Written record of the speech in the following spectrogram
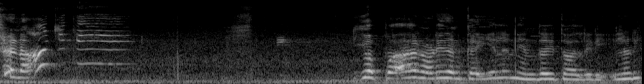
ಚೆನ್ನಾಗಿದೆ ಯಪ್ಪ, ನೋಡಿ ನನ್ನ ಕೈಯೆಲ್ಲ ನೆಂದೋಯ್ತು ಆಲ್ರೆಡಿ ಇಲ್ಲಿ ನೋಡಿ.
